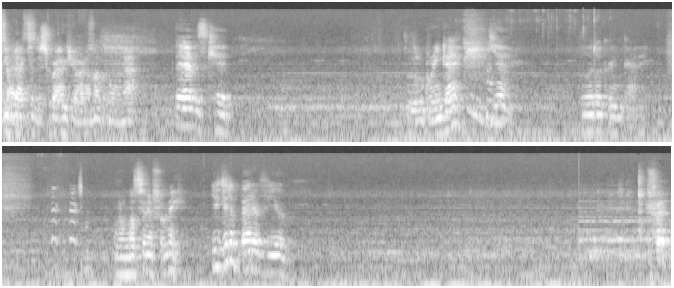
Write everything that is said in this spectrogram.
Take me back to the scrapyard. I'm not going that. They have his kid. The little green guy? Yeah. The little green guy. Well, then what's in it for me? You get a better view. Fett,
